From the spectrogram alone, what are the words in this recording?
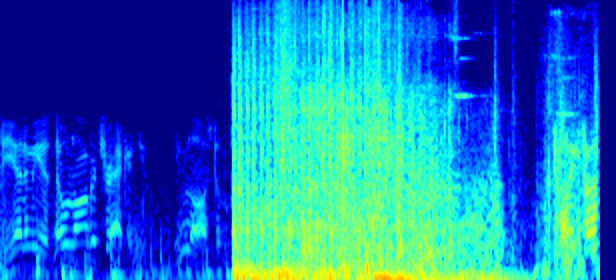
The enemy is no longer tracking you. You lost them. 25.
